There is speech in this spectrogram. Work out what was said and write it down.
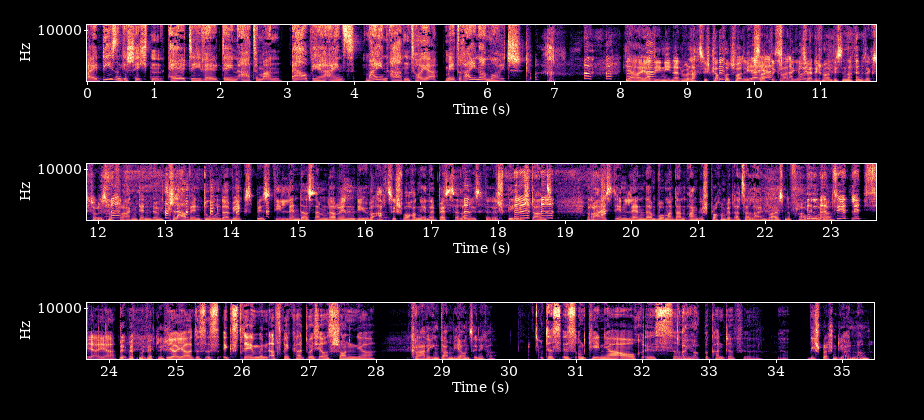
Bei diesen Geschichten hält die Welt den Atem an. RBR1, mein Abenteuer mit Rainer Meutsch. Ja, ja, die Nina, du lachst dich kaputt, weil ich Ja, sagte ja, gerade, jetzt werde ich mal ein bisschen nach dem Sextourismus fragen. Denn äh, klar, wenn du unterwegs bist, die Ländersammlerin, die über 80 Wochen in der Bestsellerliste des Spiegel stand, reist in Ländern, wo man dann angesprochen wird als alleinreisende Frau, oder? Natürlich, ja, ja. Wird wird man wirklich? Ja, ja, das ist extrem. In Afrika durchaus schon, ja. Gerade in Gambia und Senegal? Das ist, und Kenia auch ist äh, Ah, ja. bekannt dafür, ja. Wie sprechen die einen an?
